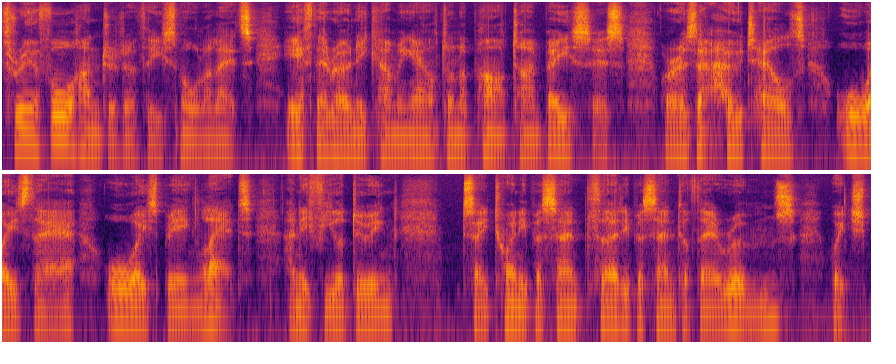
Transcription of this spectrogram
three or four hundred of these smaller lets if they're only coming out on a part time basis, whereas that hotel's always there, always being let. And if you're doing say 20%, 30% of their rooms, which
